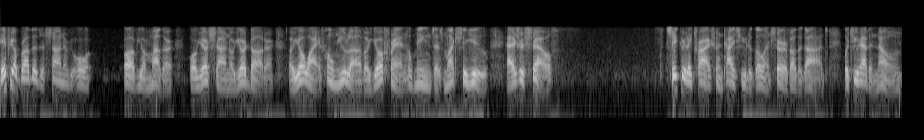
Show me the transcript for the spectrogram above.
If your brother, the son of your, of your mother, or your son or your daughter or your wife whom you love or your friend who means as much to you as yourself. Secretly tries to entice you to go and serve other gods which you haven't known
